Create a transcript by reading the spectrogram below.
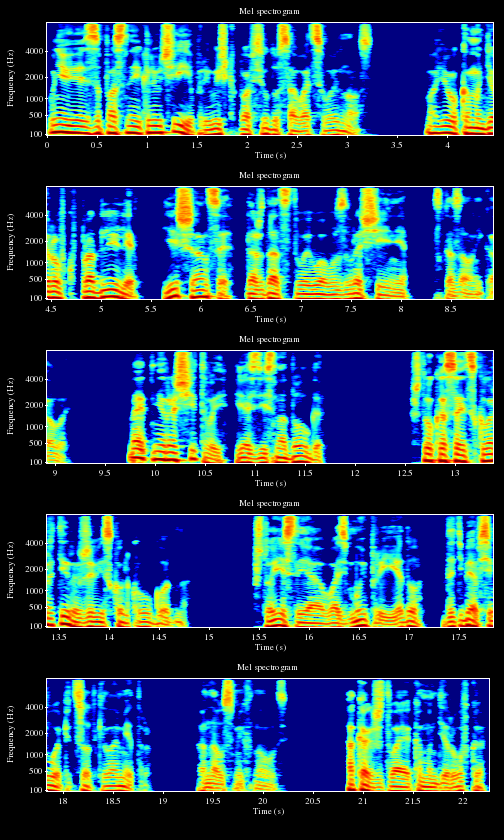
У нее есть запасные ключи и привычка повсюду совать свой нос. Мою командировку продлили. Есть шансы дождаться твоего возвращения», — сказал Николай. «На это не рассчитывай, я здесь надолго. Что касается квартиры, живи сколько угодно. Что если я возьму и приеду? До тебя всего 500 километров. Она усмехнулась. А как же твоя командировка?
